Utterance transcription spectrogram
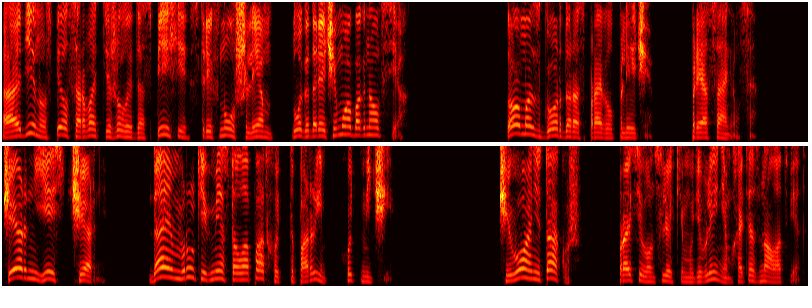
а один успел сорвать тяжелые доспехи, стряхнул шлем, благодаря чему обогнал всех. Томас гордо расправил плечи, приосанился. Чернь есть чернь. Дай им в руки вместо лопат хоть топоры, хоть мечи. Чего они так уж? спросил он с легким удивлением, хотя знал ответ.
